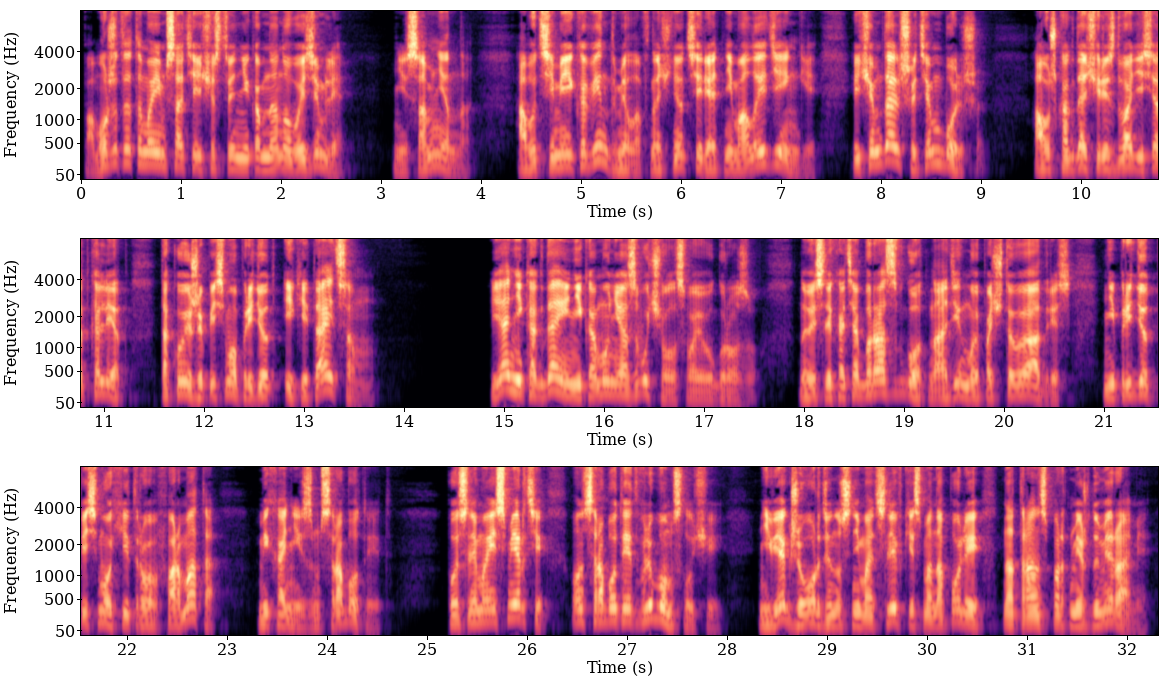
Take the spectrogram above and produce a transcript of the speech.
Поможет это моим соотечественникам на Новой Земле? Несомненно. А вот семейка Виндмиллов начнет терять немалые деньги, и чем дальше, тем больше. А уж когда через два десятка лет такое же письмо придет и китайцам... Я никогда и никому не озвучивал свою угрозу, но если хотя бы раз в год на один мой почтовый адрес не придет письмо хитрого формата, механизм сработает. После моей смерти он сработает в любом случае. Не век же ордену снимать сливки с монополией на транспорт между мирами.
